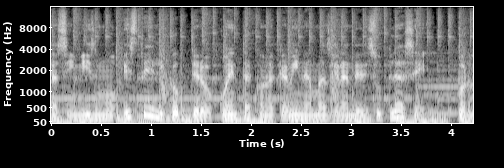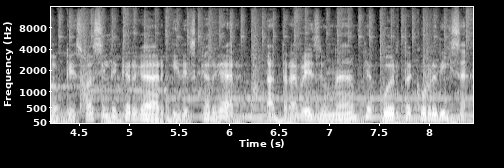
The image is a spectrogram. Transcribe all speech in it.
Asimismo, este helicóptero cuenta con la cabina más grande de su clase, por lo que es fácil de cargar y descargar a través de una amplia puerta corrediza.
